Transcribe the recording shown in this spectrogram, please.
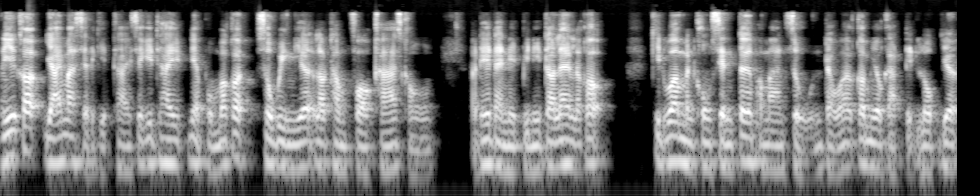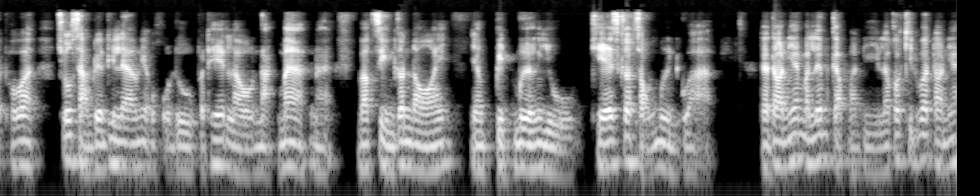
อันนี้ก็ย้ายมาเศรษฐกิจไทย เศรษฐกิจไทยเนี่ยผมว่าก็สวิงเยอะ เราทำ forecast ของประเทศไทยในปีนี้ตอนแรกแล้วก็คิดว่ามันคง center ประมาณศูนย์แต่ว่าก็มีโอกาสติดลบเยอะ เพราะว่าช่วงสามเดือนที่แล้วเนี่ยโอ้โหดูประเทศเราหนักมากนะวัคซีนก็น้อยยังปิดเมืองอยู่เคสก็สองหมื่นกว่า แต่ตอนนี้มันเริ่มกลับมาดี แล้วก็คิดว่าตอนนี้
